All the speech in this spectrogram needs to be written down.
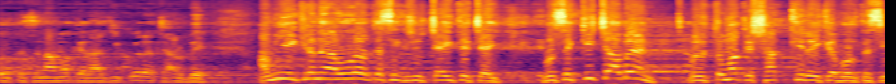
বলতেছেন, আমাকে রাজি করে ছাড়বে। আমি এখানে আল্লাহর কাছে কিছু চাইতে চাই। বলছে, কি চাবেন? বলে, তোমাকে সাক্ষী রেখে বলতেছি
